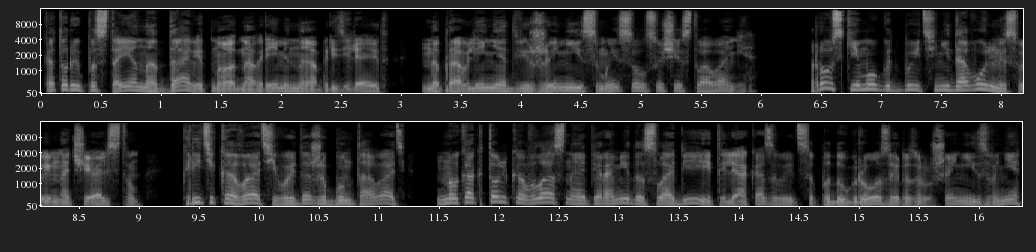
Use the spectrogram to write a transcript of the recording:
который постоянно давит, но одновременно определяет направление движения и смысл существования. Русские могут быть недовольны своим начальством, критиковать его и даже бунтовать, но как только властная пирамида слабеет или оказывается под угрозой разрушения извне,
